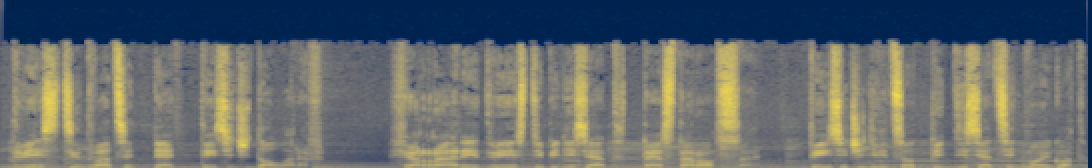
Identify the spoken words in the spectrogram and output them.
225 тысяч долларов. «Феррари 250 Теста Росса» 1957 год.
